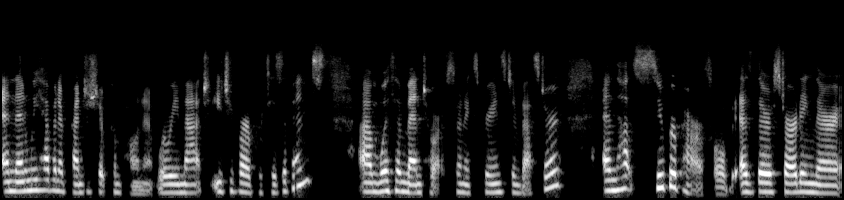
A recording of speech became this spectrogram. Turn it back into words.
and then we have an apprenticeship component where we match each of our participants um, with a mentor, so an experienced investor, and that's super powerful as they're starting their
